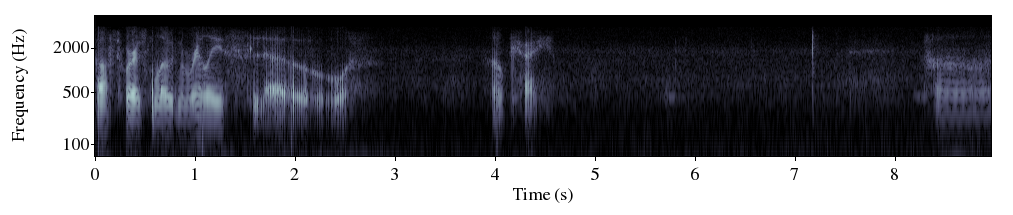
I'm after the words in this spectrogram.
Software's loading really slow. Okay. Uh,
